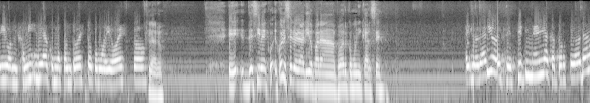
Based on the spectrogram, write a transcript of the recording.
digo a mi familia, cómo cuento esto, cómo digo esto. Claro. Eh, decime, ¿cuál es el horario para poder comunicarse? El horario es de 7 y media a 14 horas.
